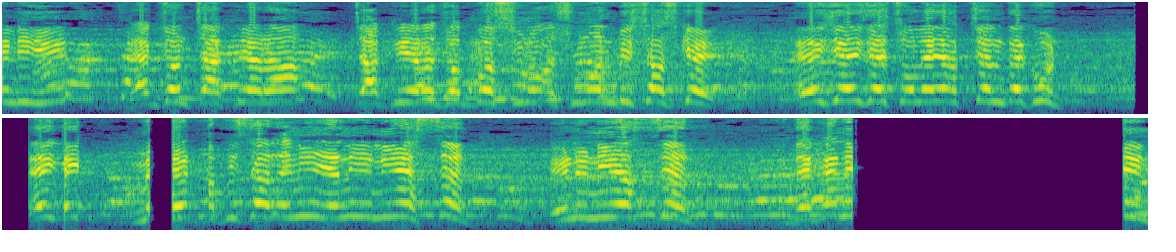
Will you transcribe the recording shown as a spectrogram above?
ইনি একজন চাকরিয়ারা চাকরিয়ারা যোগ্য সুম- সুমন বিশ্বাসকে এই যে এই যে চলে যাচ্ছেন দেখুন। এই এই মেট অফিসার ইনি ইনি নিয়ে এসছেন ইনি নিয়ে এসছেন। দেখে নিন।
